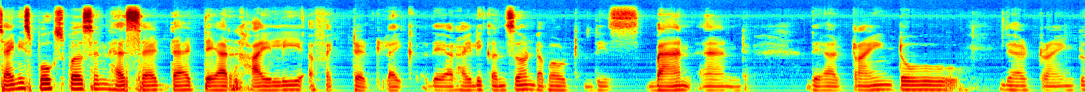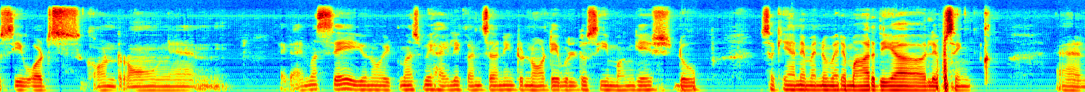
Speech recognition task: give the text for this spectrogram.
Chinese spokesperson has said that they are highly affected, like they are highly concerned about this ban and they are trying to they are trying to see what's gone wrong and like I must say, you know, it must be highly concerning to not able to see Mangesh do Sakya ne mere mar diya lip sync and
